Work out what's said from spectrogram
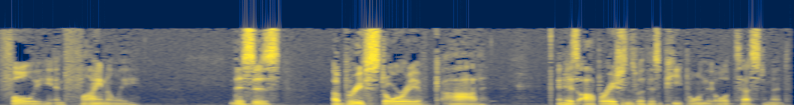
fully and finally. This is a brief story of God and his operations with his people in the Old Testament.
